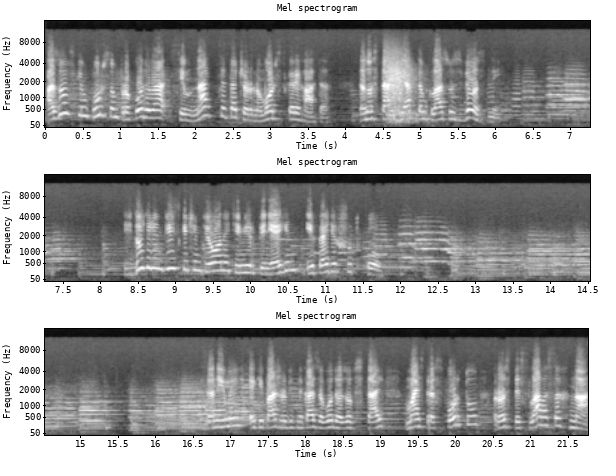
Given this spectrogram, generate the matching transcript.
азовським курсом проходила 17-та Чорноморська регата. Дано старт яхтам класу «Зв'язний». Йдуть олімпійські чемпіони Тимір Пінєгін і Федір Шутков. За ними екіпаж робітника заводу Азовсталь, майстра спорту Ростислава Сахна.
